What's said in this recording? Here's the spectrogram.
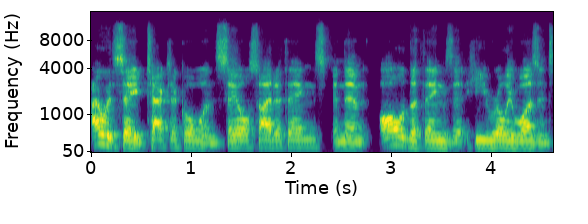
I would say technical and sales side of things. And then all of the things that he really wasn't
